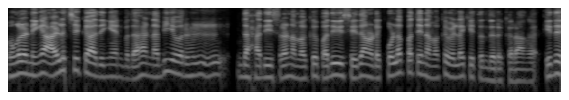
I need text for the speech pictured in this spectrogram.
உங்களை நீங்க அழிச்சுக்காதீங்க என்பதாக நபி அவர்கள் இந்த ஹதீஸ்ல நமக்கு பதிவு செய்து அவனுடைய குழப்பத்தை நமக்கு விளக்கி தந்திருக்கிறாங்க. இது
